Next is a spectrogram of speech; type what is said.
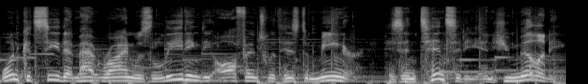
one could see that Matt Ryan was leading the offense with his demeanor, his intensity, and humility.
